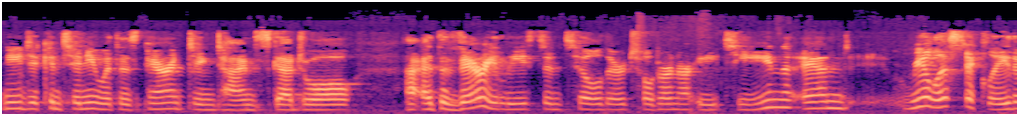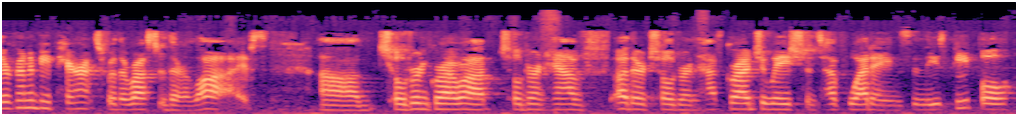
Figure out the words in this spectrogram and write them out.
need to continue with this parenting time schedule uh, at the very least until their children are 18 and realistically they're going to be parents for the rest of their lives. Um, children grow up children have other children have graduations have weddings and these people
